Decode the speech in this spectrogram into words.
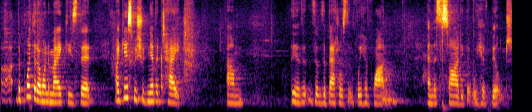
uh, the point that I want to make is that I guess we should never take um, the, the, the, battles that we have won and the society that we have built,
